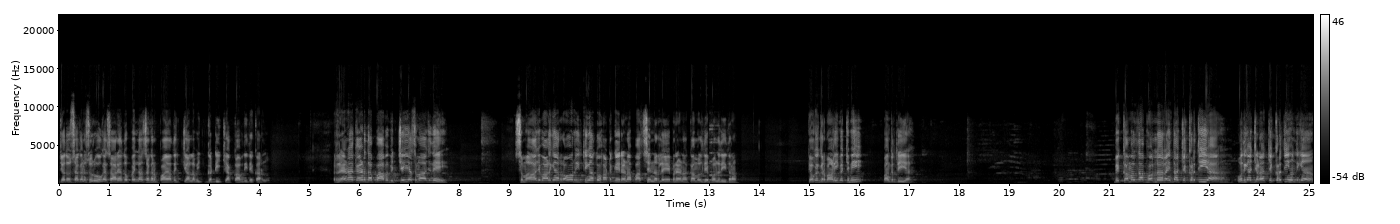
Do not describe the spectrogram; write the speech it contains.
ਜਦੋਂ ਸਗਨ ਸ਼ੁਰੂ ਹੋ ਗਿਆ, ਸਾਰਿਆਂ ਤੋਂ ਪਹਿਲਾਂ ਸਗਨ ਪਾਇਆ ਤੇ ਚੱਲ ਵੀ ਗੱਡੀ ਚੱਕ ਆਪਦੀ ਤੇ ਘਰ ਨੂੰ। ਰਹਿਣਾ ਕਹਿਣ ਦਾ ਭਾਵ ਵਿੱਚੇ ਹੀ ਆ ਸਮਾਜ ਦੇ। ਸਮਾਜ ਵਾਲੀਆਂ ਰੋਹ ਰੀਤੀਆਂ ਤੋਂ ਹਟ ਕੇ ਰਹਿਣਾ, ਪਾਸੇ ਨਿਰਲੇਪ ਰਹਿਣਾ, ਕਮਲ ਦੇ ਫੁੱਲ ਦੀ ਤਰ੍ਹਾਂ। ਕਿਉਂਕਿ ਗੁਰਬਾਣੀ ਵਿੱਚ ਵੀ ਪੰਕਤੀ ਆ। ਵੀ ਕਮਲ ਦਾ ਫੁੱਲ ਰਹਿੰਦਾ ਚੱਕਰ 'ਚ ਹੀ ਆ। ਉਹਦੀਆਂ ਜੜਾਂ ਚੱਕਰ 'ਚ ਹੀ ਹੁੰਦੀਆਂ।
